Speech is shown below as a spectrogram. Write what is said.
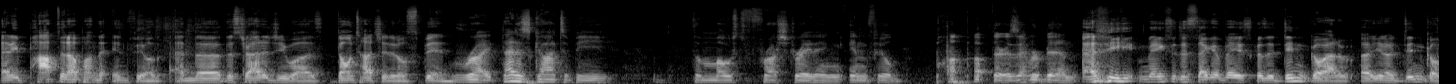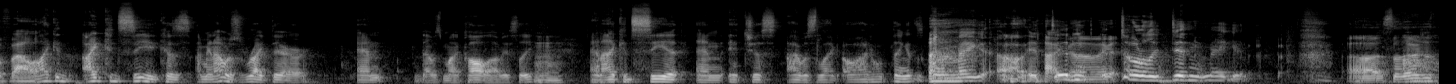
and he popped it up on the infield, and the the strategy was don't touch it, it'll spin. Right, that has got to be the most frustrating infield pop up there has ever been. And he makes it to second base because it didn't go out of, uh, you know, didn't go foul. Well, I could I could see because I mean I was right there, and that was my call obviously, Mm-hmm. and I could see it, and it just I was like, oh, I don't think it's gonna make it. Oh, it didn't. It, it. totally didn't make it. Uh, so there were just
